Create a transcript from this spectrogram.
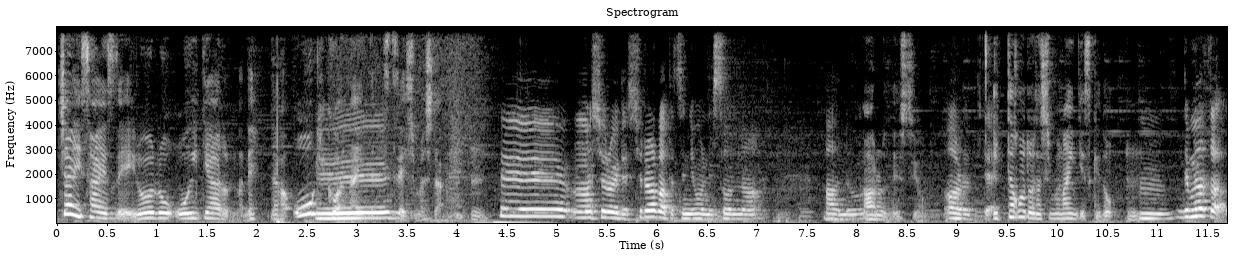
ちゃいサイズでいろいろ置いてあるんだね。だから大きくはないんだへー。失礼しました、うん。へえ面白いです。知らなかったです日本にそんなあの、あるんですよ。あるって。行ったこと私もないんですけど、うん。うん、でもなんか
